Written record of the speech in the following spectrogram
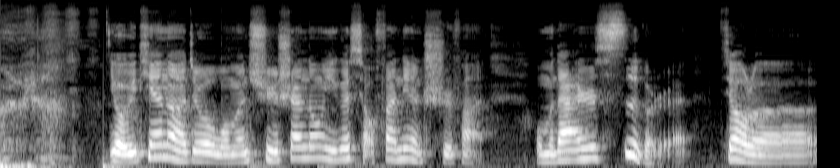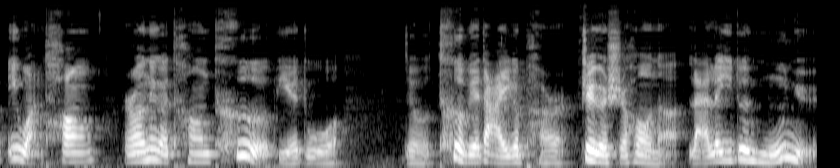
有一天呢，就我们去山东一个小饭店吃饭，我们大概是四个人，叫了一碗汤，然后那个汤特别多，就特别大一个盆儿。这个时候呢，来了一对母女，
